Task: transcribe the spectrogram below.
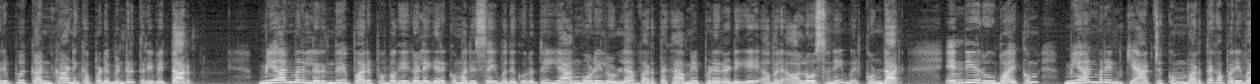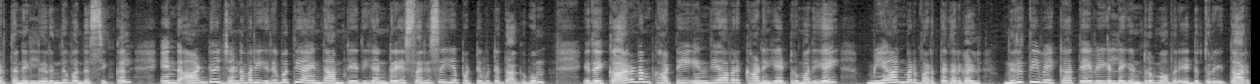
இருப்பு கண்காணிக்கப்படும் என்று தெரிவித்தார். மியான்மரிலிருந்து பருப்பு வகைகளை இறக்குமதி செய்வது குறித்து யாங்கோனில் உள்ள வர்த்தக அமைப்பினரிடையே அவர் ஆலோசனை மேற்கொண்டார். இந்திய ரூபாய்க்கும் மியான்மரின் கியாட்டுக்கும் வர்த்தக பரிவர்த்தனையில் இருந்து வந்த சிக்கல் இந்த ஆண்டு ஜனவரி இருபத்தி ஐந்தாம் தேதியன்றே சரி செய்யப்பட்டு விட்டதாகவும் இதை காரணம் காட்டி இந்தியாவிற்கான ஏற்றுமதியை மியான்மர் வர்த்தகர்கள் நிறுத்தி வைக்க தேவையில்லை என்றும் அவர் எடுத்துரைத்தார்.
